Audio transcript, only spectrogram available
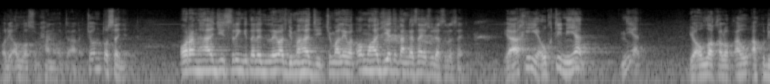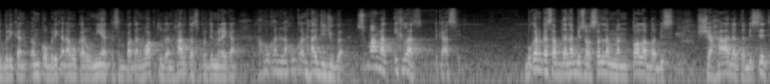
oleh Allah Subhanahu Wa Taala. Contoh saja, Orang haji sering kita lihat lewat jemaah haji, cuma lewat, oh mau haji ya tetangga saya sudah selesai. Ya akhi, ya ukti niat, niat. Ya Allah kalau kau aku diberikan engkau berikan aku karunia kesempatan waktu dan harta seperti mereka, aku akan lakukan haji juga. Semangat, ikhlas, dikasih. Bukankah sabda Nabi SAW man talaba bis syahadat bisidq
